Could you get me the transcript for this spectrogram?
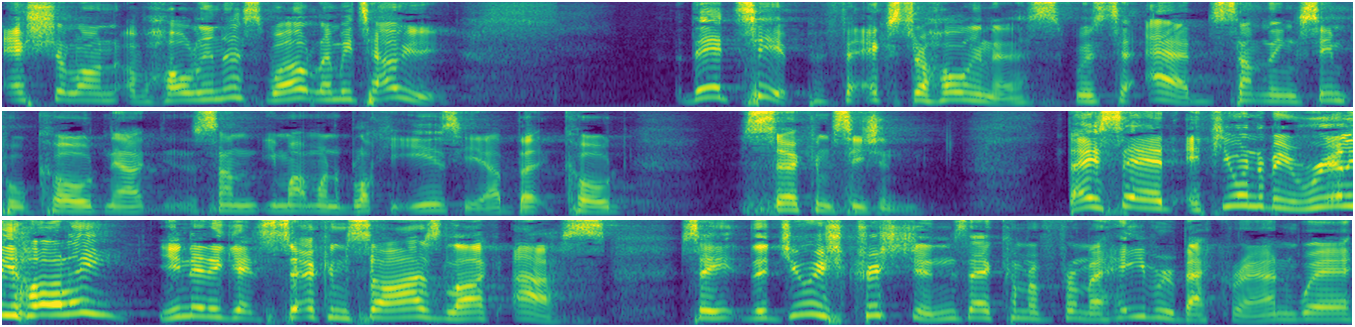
echelon of holiness? Well, let me tell you. Their tip for extra holiness was to add something simple called, now, some you might want to block your ears here, but called circumcision. They said, if you want to be really holy, you need to get circumcised like us. See, the Jewish Christians, they come from a Hebrew background where,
